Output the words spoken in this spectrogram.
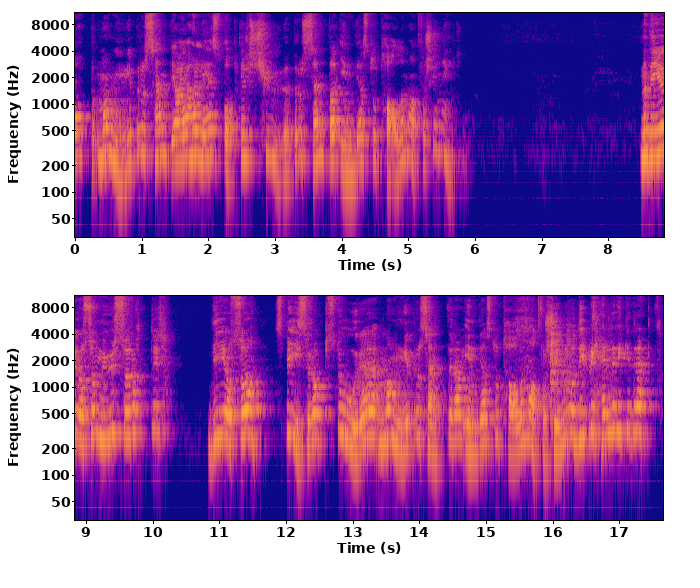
opp mange prosent, ja, jeg har lest opptil 20% av Indias totale matforsyning. Men det gjør også mus og rotter. De også spiser opp store, mange prosenter av Indias totale matforsyning. Og de blir heller ikke drept.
